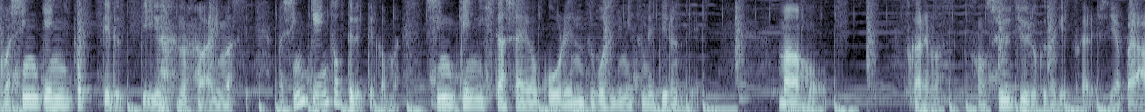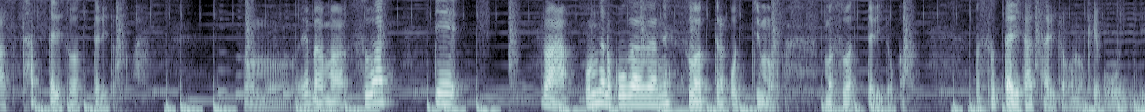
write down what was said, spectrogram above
ま、真剣に撮ってるっていうのもありますし、ま、真剣に撮ってるっていうか、ま、真剣にした試合をこうレンズ越しで見つめてるんで、まあもう疲れます。その集中力だけ疲れるし、やっぱりあと立ったり座ったりとか、その、やっぱまあ座って、まあ女の子側がね、座ったらこっちも、まあ座ったりとか、まあ、座ったり立ったりとかも結構多いんで、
